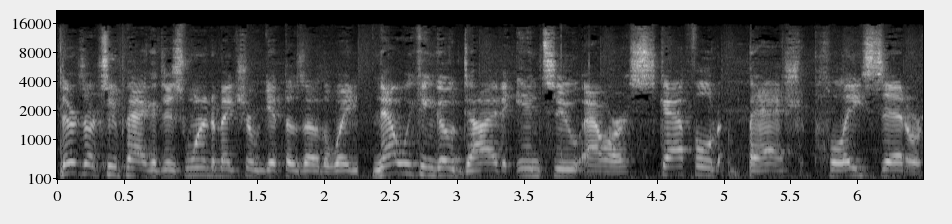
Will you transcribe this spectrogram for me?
there's our two packages. Wanted to make sure we get those out of the way. Now we can go dive into our Scaffold Bash playset or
